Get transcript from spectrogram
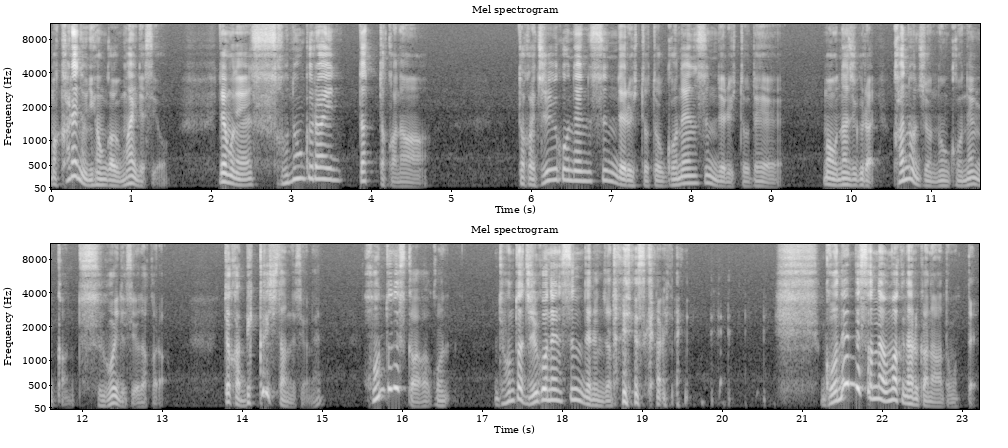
まあ彼の日本語はうまいですよ。でもねそのぐらいだったかな。だから15年住んでる人と5年住んでる人でまあ同じぐらい。彼女の5年間ってすごいですよだから。だからびっくりしたんですよね。本当ですか？本当は15年住んでるんじゃないですか？みたいな。5年でそんな上手くなるかなと思って。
